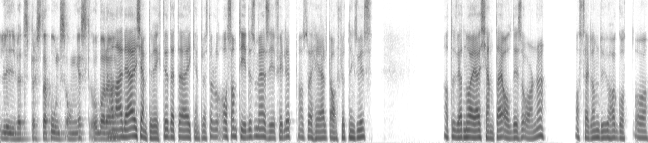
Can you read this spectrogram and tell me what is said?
livets prestasjonsangst og bare Ja, nei, det er kjempeviktig. Dette er ikke en prestasjon. Og samtidig, som jeg sier, Philip, altså helt avslutningsvis, at du vet, nå har jeg kjent deg alle disse årene, og selv om du har gått og,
